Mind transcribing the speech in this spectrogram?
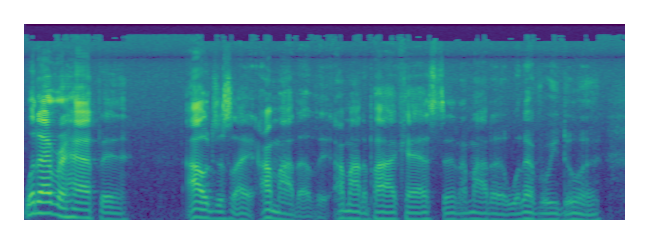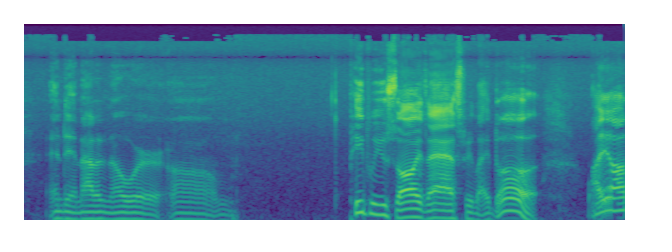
Whatever happened, I was just like, I'm out of it. I'm out of podcasting. I'm out of whatever we doing. And then out of nowhere, um, people used to always ask me like, "Dog, why y'all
